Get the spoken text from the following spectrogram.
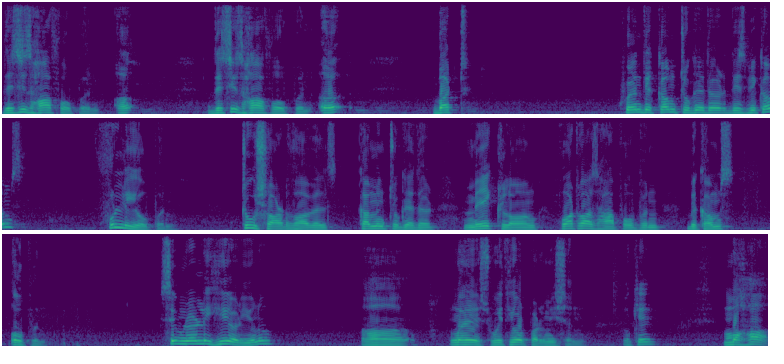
this is half open, uh, this is half open, uh, but when they come together, this becomes fully open. Two short vowels coming together make long, what was half open becomes open. Similarly, here, you know, uh, Mahesh, with your permission, okay, Maha,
